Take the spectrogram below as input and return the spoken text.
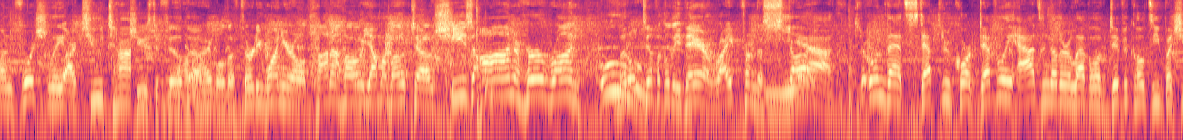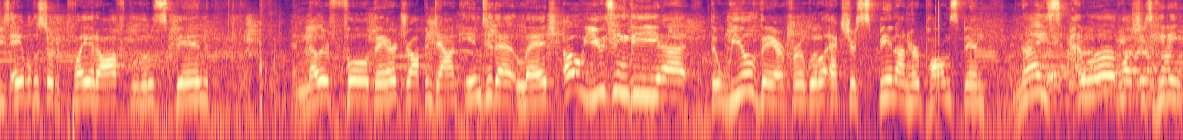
Who unfortunately are two-time shoes to fill, All though. right, well, the 31-year-old Hanaho Yamamoto, she's on her run. Little difficulty there, right from the start. Yeah, throwing that step through cork definitely adds another level of difficulty, but she's able to sort of play it off with a little spin. Another full there, dropping down into that ledge. Oh, using the uh, the wheel there for a little extra spin on her palm spin. Nice. I love how she's hitting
